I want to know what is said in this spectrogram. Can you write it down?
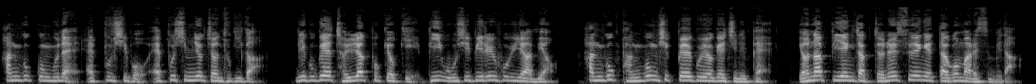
한국 공군의 F-15, F-16 전투기가 미국의 전략폭격기 B-52를 호위하며 한국 방공식별 구역에 진입해 연합비행 작전을 수행했다고 말했습니다.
